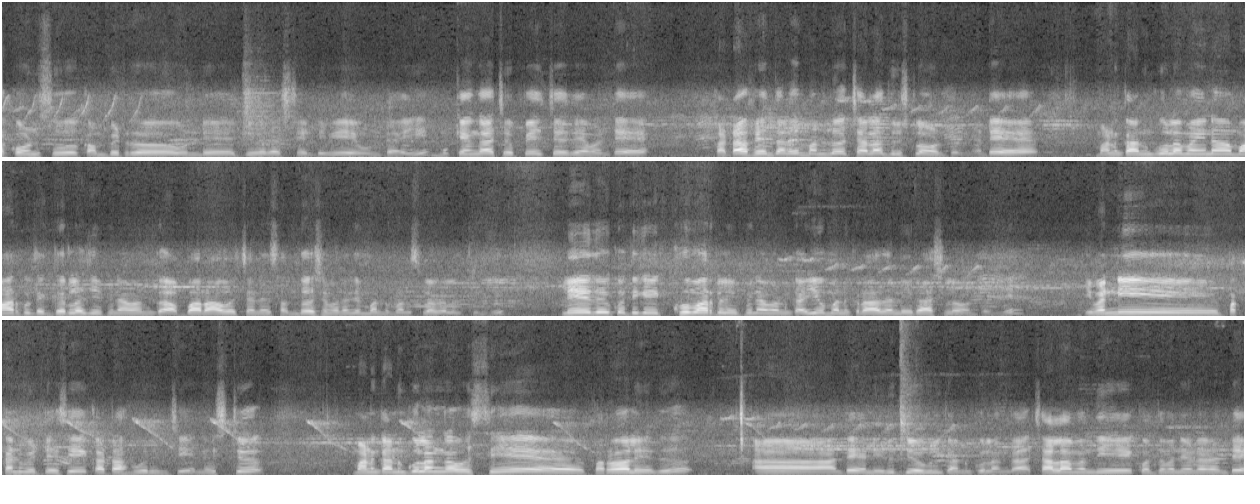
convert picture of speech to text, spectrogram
అకౌంట్స్ కంప్యూటర్ ఉండే జూనియర్ అసిస్టెంట్వి ఉంటాయి. ముఖ్యంగా చెప్పేది ఏమంటే కట్ ఆఫ్ ఎంత అనేది మనలో చాలా దృష్టిలో ఉంటుంది. అంటే మనకు అనుకూలమైన మార్కులు దగ్గరలో చెప్పినామనుకో అబ్బా రావచ్చు అనే సంతోషం అనేది మన మనసులో కలుగుతుంది. లేదు కొద్దిగా ఎక్కువ మార్కులు చెప్పినామనుకో అయ్యో మనకు రాదని నిరాశలో ఉంటుంది. ఇవన్నీ పక్కన పెట్టేసి కట్ ఆఫ్ గురించి. నెక్స్ట్ మనకు అనుకూలంగా వస్తే పర్వాలేదు. అంటే నిరుద్యోగులకు అనుకూలంగా. చాలామంది కొంతమంది ఏంటంటే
